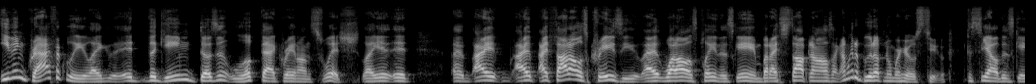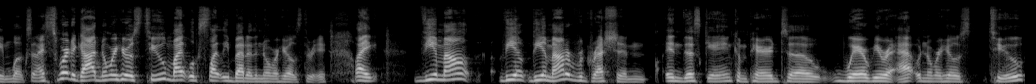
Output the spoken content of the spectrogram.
even graphically, like it, the game doesn't look that great on Switch. Like it, it uh, I, I, I thought I was crazy while I was playing this game, but I stopped and I was like, I'm gonna boot up No More Heroes 2 to see how this game looks. And I swear to God, No More Heroes 2 might look slightly better than No More Heroes 3. Like the amount, the the amount of regression in this game compared to where we were at with No More Heroes 2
